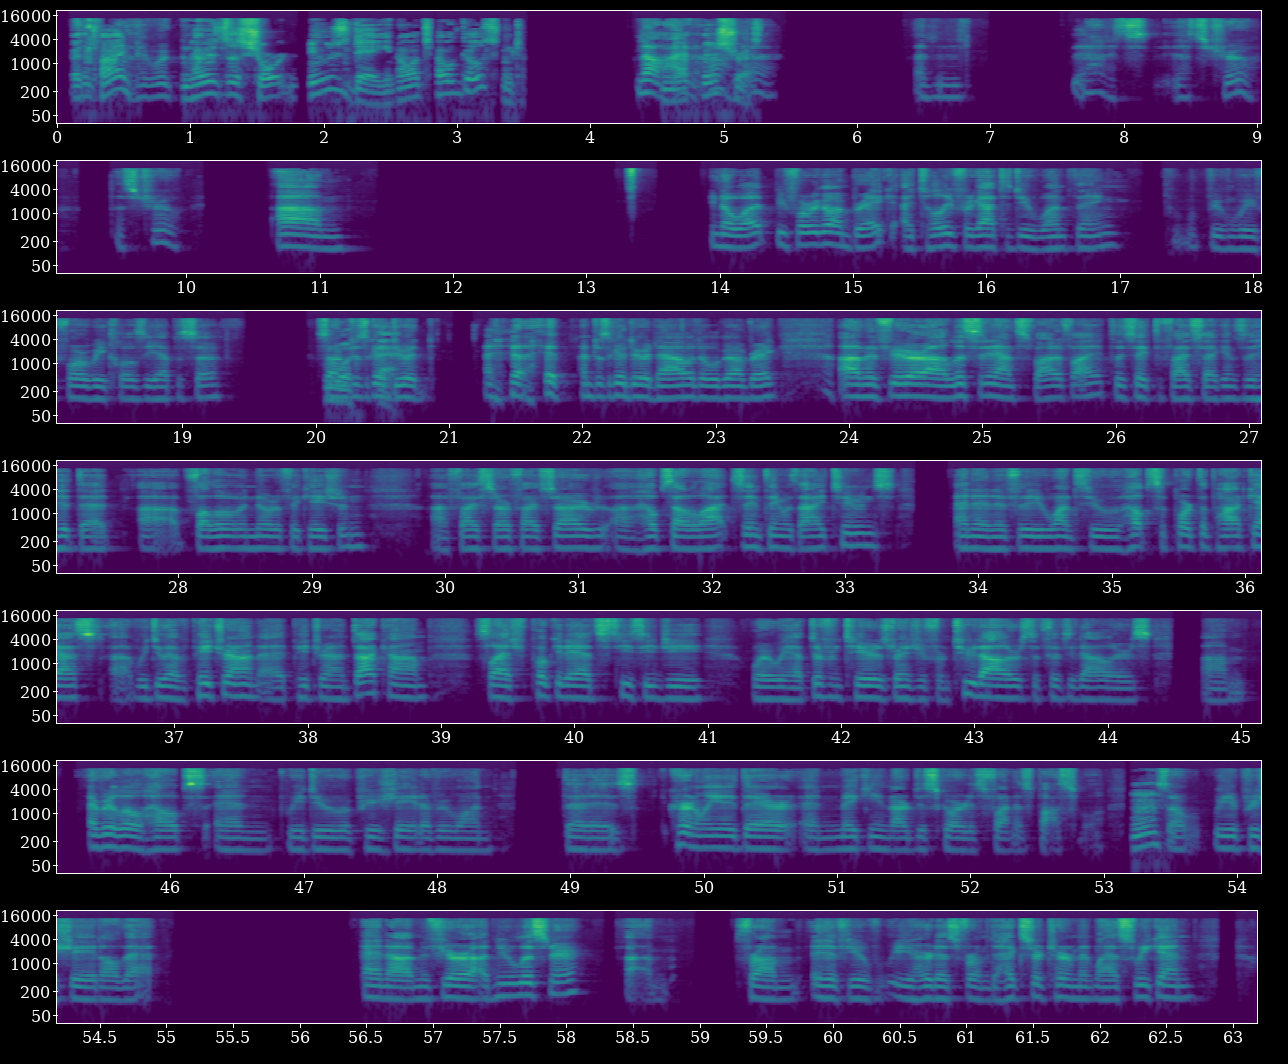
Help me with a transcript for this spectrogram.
That's fine. Sometimes it's a short news day. You know, that's how it goes sometimes. No, I'm I not know. Yeah. And, yeah, that's that's true. That's true. Um, you know what? Before we go on break, I totally forgot to do one thing before we close the episode. So I'm just gonna that? do it. I'm just gonna do it now, and then we'll go on break. Um, if you're uh, listening on Spotify, please take the five seconds to hit that uh, follow and notification. Uh, five star, five star uh, helps out a lot. Same thing with iTunes. And then if you want to help support the podcast, uh, we do have a Patreon at patreon.com slash Pokedads TCG, where we have different tiers ranging from $2 to $50. Um, every little helps, and we do appreciate everyone that is currently there and making our Discord as fun as possible. Mm. So we appreciate all that. And um, if you're a new listener, um, from if you you heard us from the Hexer tournament last weekend,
